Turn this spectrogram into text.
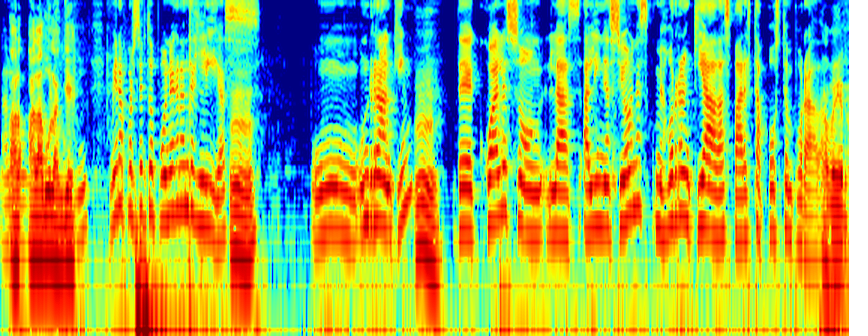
a, a la Boulanger. Mira, por cierto, pone Grandes Ligas un, un ranking de cuáles son las alineaciones mejor rankeadas para esta postemporada. A ver.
